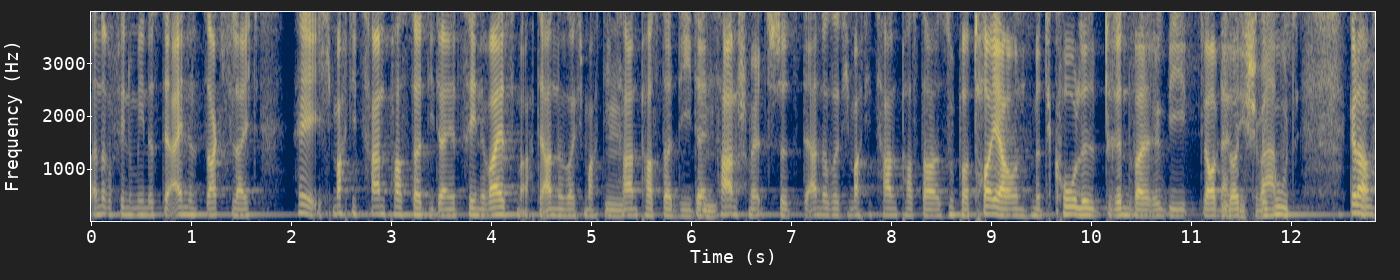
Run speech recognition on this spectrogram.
Das andere Phänomen ist, der eine sagt vielleicht, hey, ich mache die Zahnpasta, die deine Zähne weiß macht. Der andere sagt, ich mache die mhm. Zahnpasta, die deinen mhm. Zahnschmelz schützt. Der andere sagt, ich mache die Zahnpasta super teuer und mit Kohle drin, weil irgendwie glauben die Leute, ist gut. Genau. Oh.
